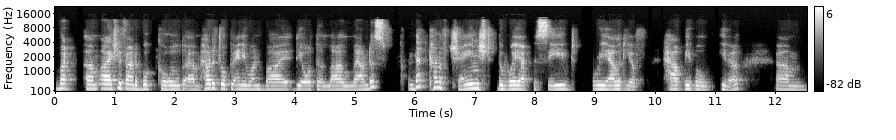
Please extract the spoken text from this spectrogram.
But um, I actually found a book called um, How to Talk to Anyone by the author Leil Lowndes. And that kind of changed the way I perceived reality of how people, you know, um,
